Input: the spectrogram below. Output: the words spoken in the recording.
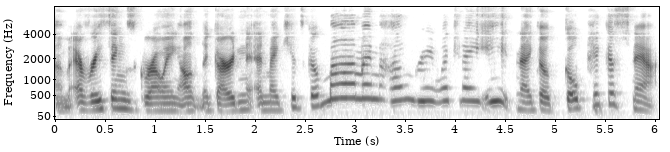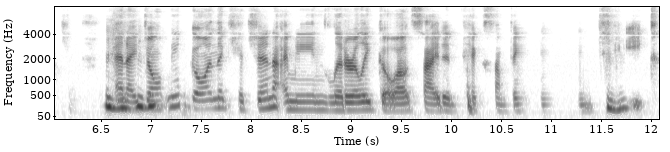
um, everything's growing out in the garden, and my kids go, "Mom, I'm hungry. What can I eat?" And I go, "Go pick a snack." And I don't mean go in the kitchen. I mean literally go outside and pick something to Mhm. eat.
